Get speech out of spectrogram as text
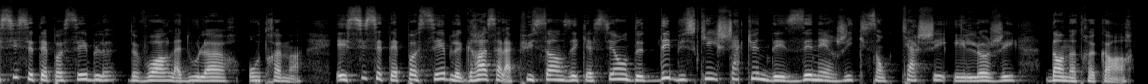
si c'était possible de voir la douleur autrement? Et si c'était possible, grâce à la puissance des questions, de débusquer chacune des énergies qui sont cachées et logées dans notre corps?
